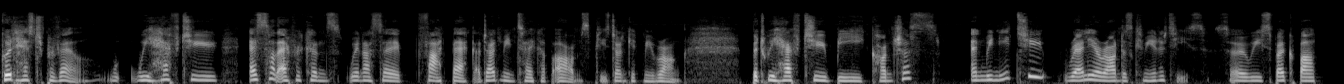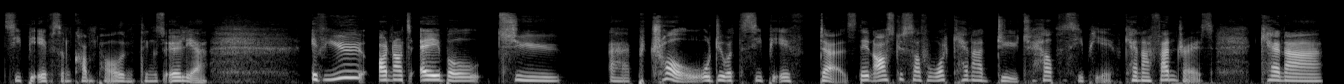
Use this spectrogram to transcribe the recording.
good has to prevail. We have to, as South Africans, when I say fight back, I don't mean take up arms. Please don't get me wrong. But we have to be conscious and we need to rally around as communities. So we spoke about CPFs and Compol and things earlier. If you are not able to uh, patrol or do what the CPF does, then ask yourself, what can I do to help the CPF? Can I fundraise? Can I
